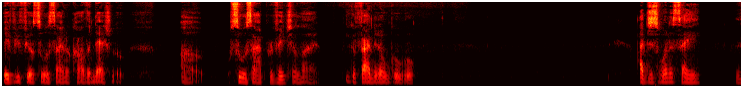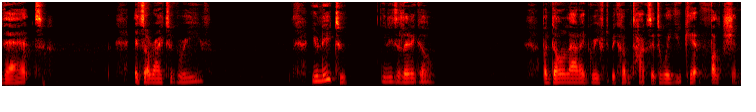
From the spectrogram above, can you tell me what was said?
If you feel suicidal, call the National uh, suicide prevention line. You can find it on Google. I just want to say that it's all right to grieve. You need to. You need to let it go. But don't allow that grief to become toxic to where you can't function.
